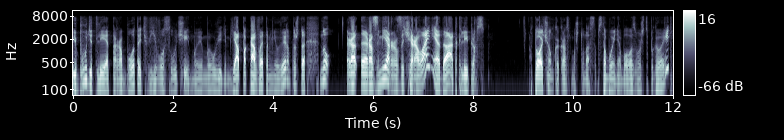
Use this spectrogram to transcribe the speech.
и будет ли это работать в его случае, мы, мы увидим. Я пока в этом не уверен, потому что, ну, размер разочарования, да, от Клиперс, то, о чем как раз, может, у нас с тобой не было возможности поговорить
